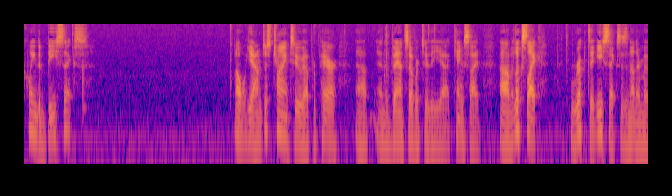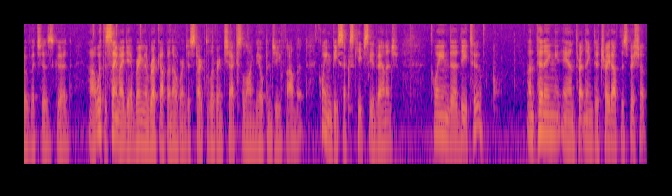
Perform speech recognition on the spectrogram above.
queen to b6. Oh, yeah, I'm just trying to uh, prepare uh, and advance over to the uh, king side. Um, it looks like rook to e6 is another move, which is good uh, with the same idea. Bring the rook up and over and just start delivering checks along the open g file. But queen b6 keeps the advantage. Queen to d2, unpinning and threatening to trade off this bishop.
